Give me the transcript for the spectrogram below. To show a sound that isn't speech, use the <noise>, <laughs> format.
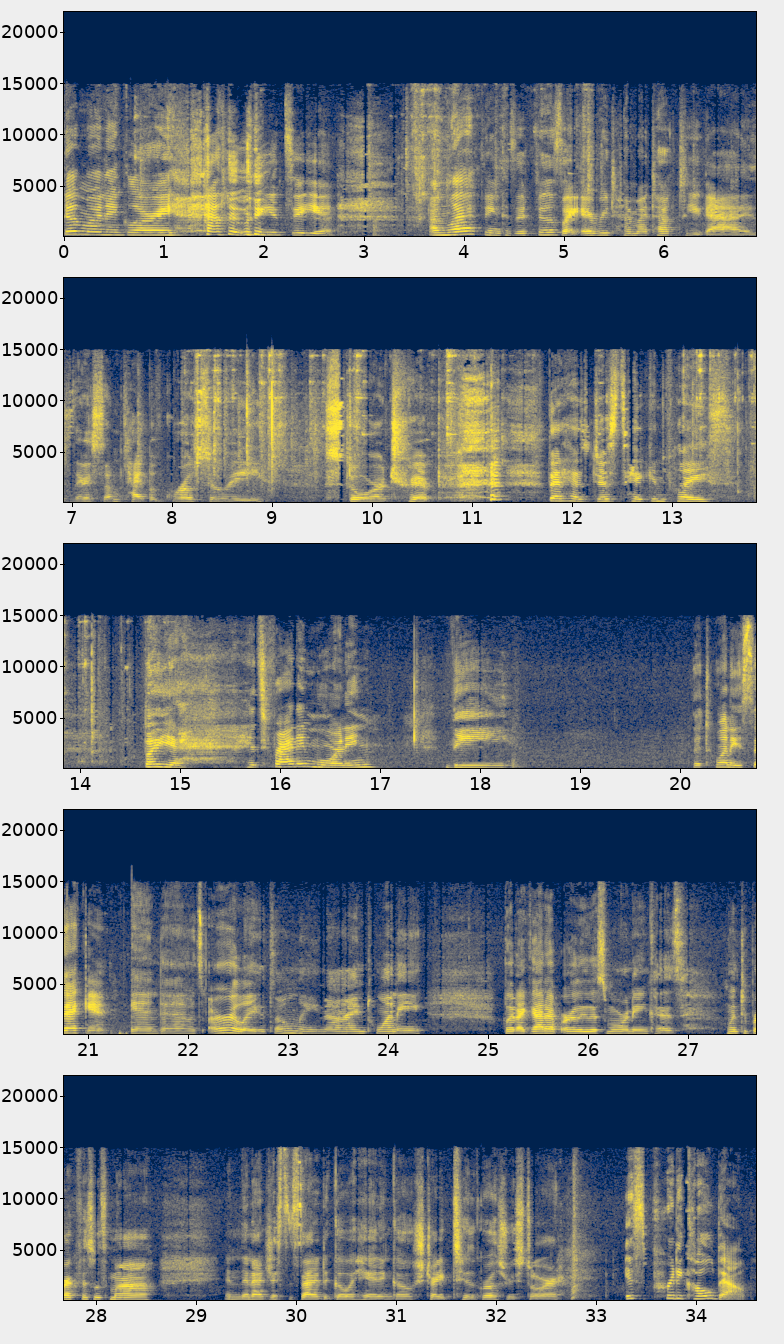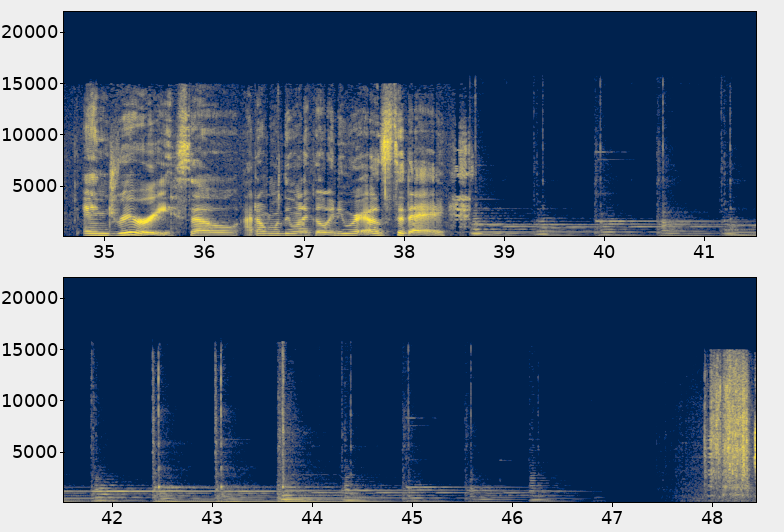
Good morning, Glory. <laughs> Hallelujah to you. I'm laughing because it feels like every time I talk to you guys, there's some type of grocery store trip <laughs> that has just taken place. But yeah, it's Friday morning, the the 22nd, and uh, it's early. It's only 9:20, but I got up early this morning because went to breakfast with Ma, and then I just decided to go ahead and go straight to the grocery store. It's pretty cold out and dreary, so I don't really want to go anywhere else today.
